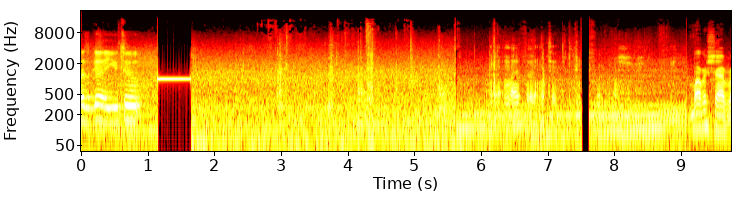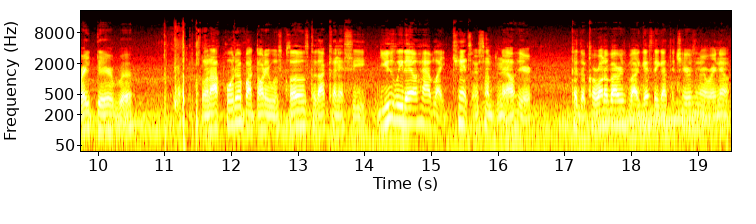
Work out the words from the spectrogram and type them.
What's good, YouTube? Barbershop right there, bro. When I pulled up, I thought it was closed because I couldn't see. Usually they'll have like tents or something out here because the coronavirus, but I guess they got the chairs in there right now.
